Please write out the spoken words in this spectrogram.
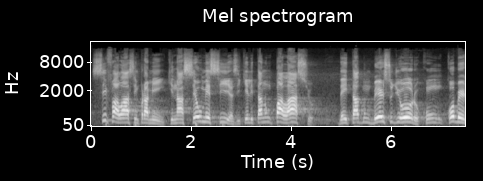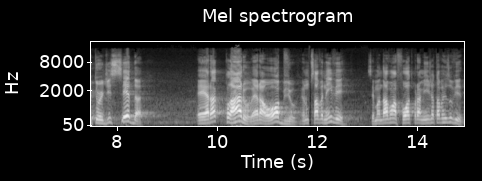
Se falassem para mim que nasceu o Messias e que ele está num palácio, deitado num berço de ouro, com um cobertor de seda, era claro, era óbvio, eu não precisava nem ver. Você mandava uma foto para mim e já estava resolvido.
